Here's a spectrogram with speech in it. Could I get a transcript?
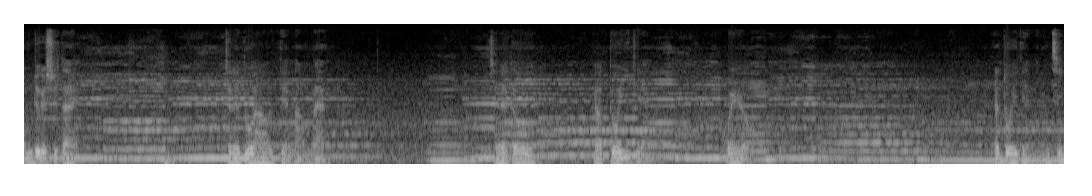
我们这个时代真的多要点浪漫，真的都要多一点温柔，要多一点宁静。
